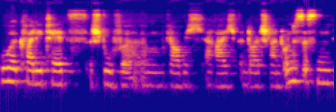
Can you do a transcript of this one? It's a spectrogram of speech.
hohe Qualitätsstufe, ähm, glaube ich, erreicht in Deutschland. Und es ist ein,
